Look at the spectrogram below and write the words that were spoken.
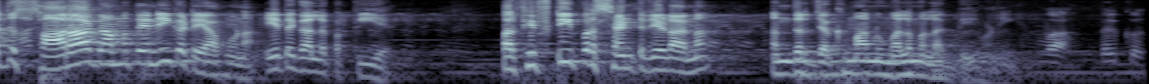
ਅੱਜ ਸਾਰਾ ਗਮ ਤੇ ਨਹੀਂ ਘਟਿਆ ਹੋਣਾ ਇਹ ਤੇ ਗੱਲ ਪੱਕੀ ਹੈ। ਪਰ 50% ਜਿਹੜਾ ਨਾ ਅੰਦਰ ਜ਼ਖਮਾਂ ਨੂੰ ਮਲਮ ਲੱਗ ਗਈ ਹੋਣੀ ਵਾਹ ਬਿਲਕੁਲ।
